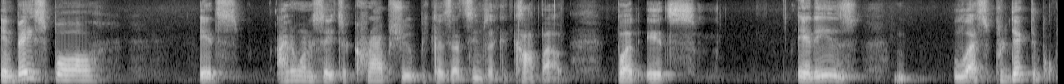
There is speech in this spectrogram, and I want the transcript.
in baseball, it's I don't want to say it's a crapshoot because that seems like a cop out, but it's it is less predictable.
